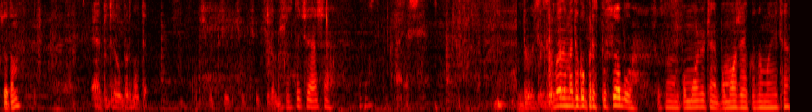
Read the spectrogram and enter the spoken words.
Що там? Е, тут треба обернути. Чик-чик-чик-чик. Там щось тече ще. Друзі, зробили ми таку приспособу. Щось нам поможе чи не поможе, як ви думаєте?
